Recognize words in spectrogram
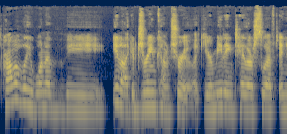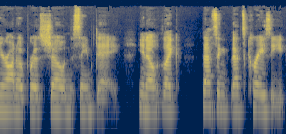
probably one of the you know like a dream come true. Like you're meeting Taylor Swift and you're on Oprah's show in the same day. You know, like that's that's crazy.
